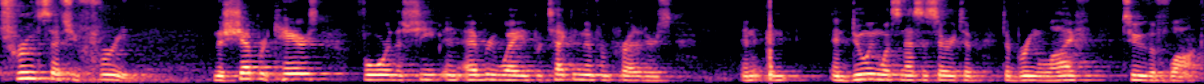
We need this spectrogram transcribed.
truth sets you free. The shepherd cares for the sheep in every way and protecting them from predators and, and, and doing what's necessary to, to bring life to the flock.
